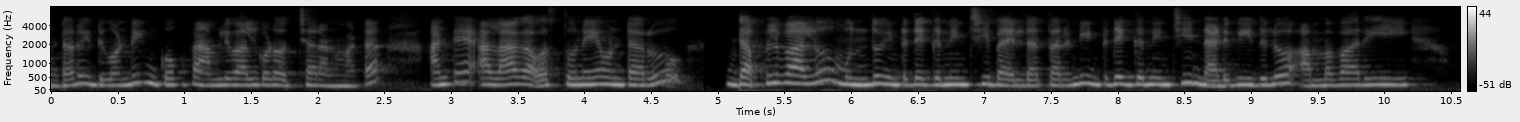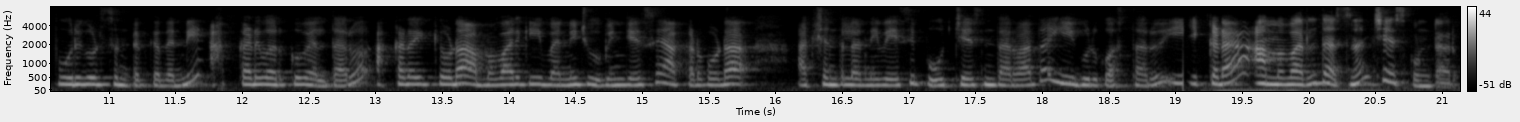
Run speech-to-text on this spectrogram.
ఉంటారు. ఇదిగోండి ఇంకొక ఫ్యామిలీ వాళ్ళు కూడా వచ్చారనమాట. అంటే అలాగ వస్తూనే ఉంటారు. డప్పుల వాళ్ళు ముందు ఇంటి దగ్గర నుంచి బయలుదేరతారండి. ఇంటి దగ్గర నుంచి నడివీధిలో అమ్మవారి పూరి గుడిసి ఉంటుంది కదండి. అక్కడి వరకు వెళ్తారు. అక్కడికి కూడా అమ్మవారికి ఇవన్నీ చూపించేసి అక్కడ కూడా అక్షంతలన్నీ వేసి పూజ చేసిన తర్వాత ఈ గుడికి వస్తారు. ఇక్కడ అమ్మవార్ల దర్శనం చేసుకుంటారు.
